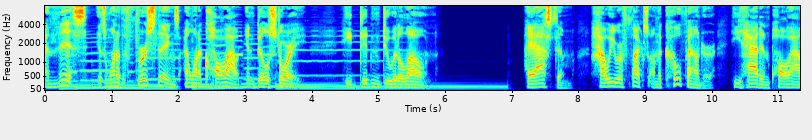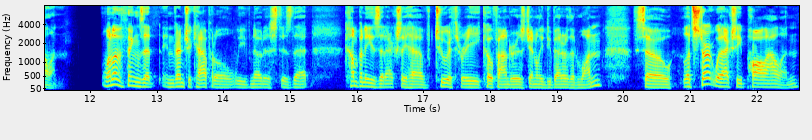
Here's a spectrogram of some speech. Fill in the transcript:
And this is one of the first things I want to call out in Bill's story. He didn't do it alone. I asked him how he reflects on the co founder he had in Paul Allen. One of the things that in venture capital we've noticed is that companies that actually have two or three co founders generally do better than one. So let's start with actually Paul Allen.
